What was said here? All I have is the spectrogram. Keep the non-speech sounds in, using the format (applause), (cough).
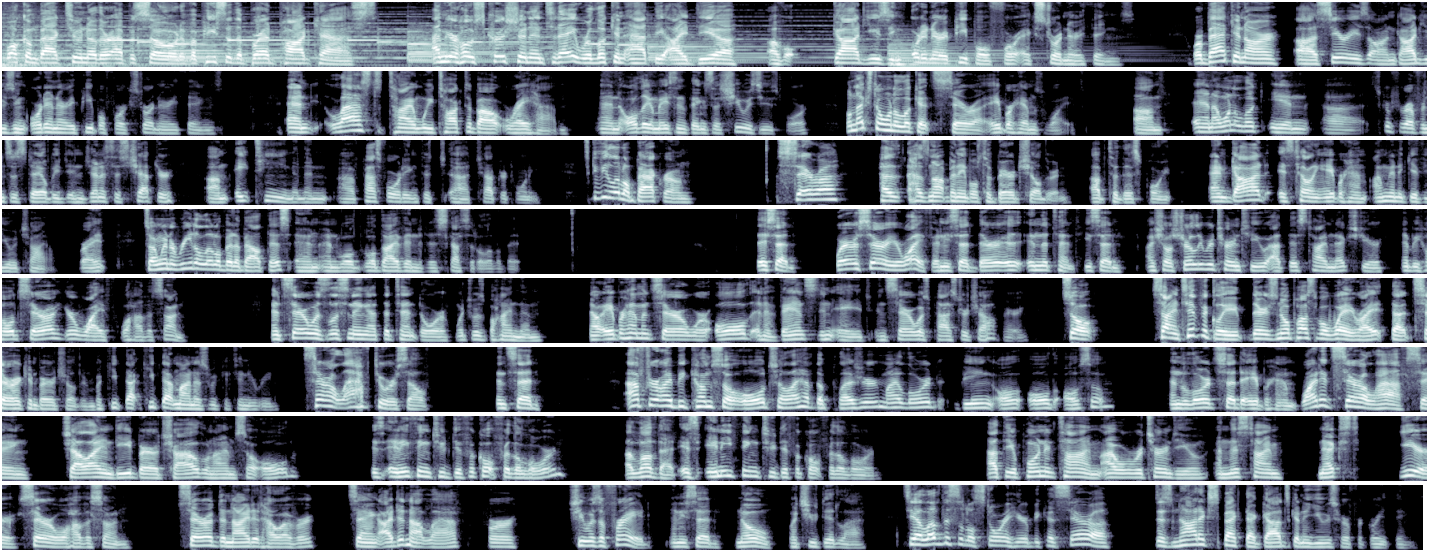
Welcome back to another episode of a Piece of the Bread podcast. I'm your host, Christian, and today we're looking at the idea of God using ordinary people for extraordinary things. We're back in our uh, series on God using ordinary people for extraordinary things. And last time we talked about Rahab and all the amazing things that she was used for. Well, next I want to look at Sarah, Abraham's wife. Um, and I want to look in uh, scripture references today. I'll be in Genesis chapter um, 18 and then uh, fast forwarding to uh, chapter 20. Let's give you a little background. Sarah has, has not been able to bear children up to this point. And God is telling Abraham, I'm going to give you a child, right? So I'm going to read a little bit about this and, and we'll, we'll dive in to discuss it a little bit. They said, Where is Sarah, your wife? And he said, There in the tent. He said, I shall surely return to you at this time next year, and behold, Sarah, your wife, will have a son. And Sarah was listening at the tent door, which was behind them. Now, Abraham and Sarah were old and advanced in age, and Sarah was past her childbearing. So, scientifically, there's no possible way, right, that Sarah can bear children. But keep that keep that in mind as we continue to read. Sarah laughed to herself and said, "After I become so old, shall I have the pleasure, my lord, being old also?" And the Lord said to Abraham, "Why did Sarah laugh, saying, Shall I indeed bear a child when I am so old? Is anything too difficult for the Lord?" I love that. Is anything too difficult for the Lord? At the appointed time, I will return to you, and this time next year, Sarah will have a son. Sarah denied it, however, saying, I did not laugh, for she was afraid. And he said, No, but you did laugh. See, I love this little story here because Sarah does not expect that God's going to use her for great things.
